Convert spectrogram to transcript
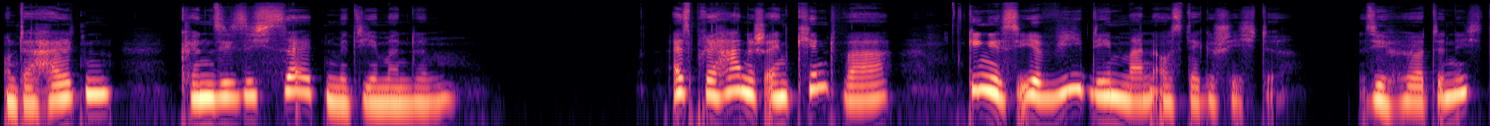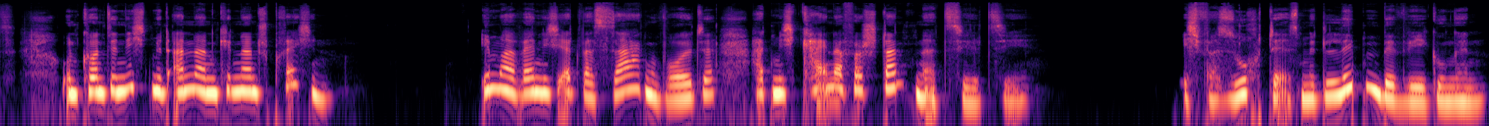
Unterhalten können sie sich selten mit jemandem. Als Prehanisch ein Kind war, ging es ihr wie dem Mann aus der Geschichte. Sie hörte nichts und konnte nicht mit anderen Kindern sprechen. Immer wenn ich etwas sagen wollte, hat mich keiner verstanden, erzählt sie. Ich versuchte es mit Lippenbewegungen,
